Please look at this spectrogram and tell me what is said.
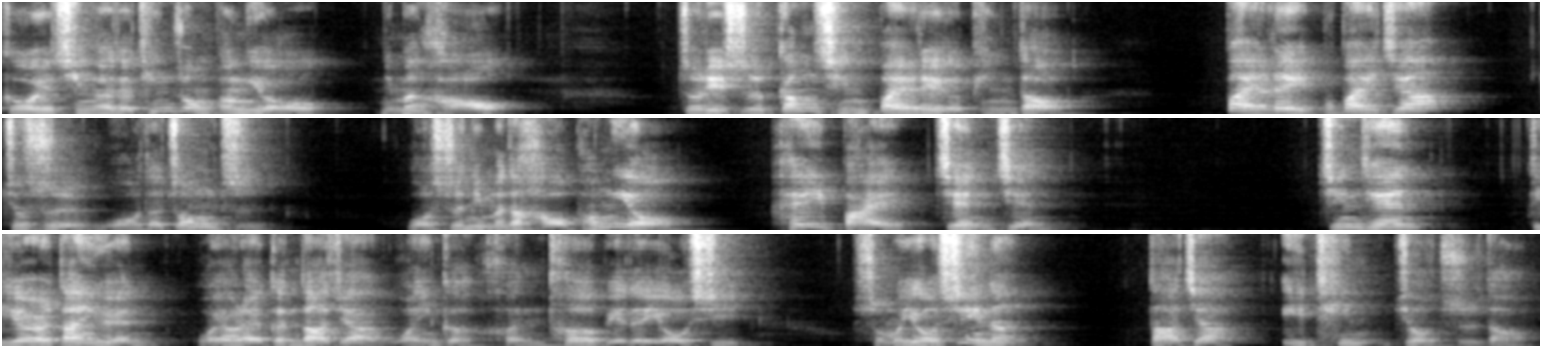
各位亲爱的听众朋友，你们好，这里是钢琴败类的频道，败类不败家就是我的宗旨。我是你们的好朋友黑白剑剑。今天第二单元，我要来跟大家玩一个很特别的游戏。什么游戏呢？大家一听就知道。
